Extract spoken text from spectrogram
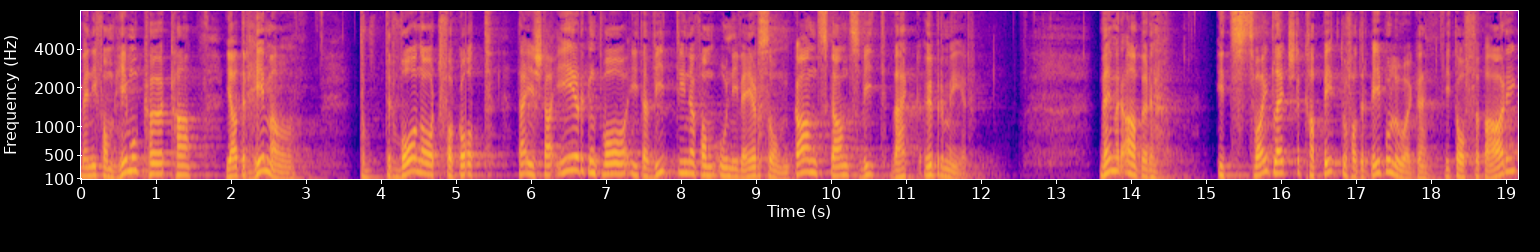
wenn ich vom Himmel gehört habe, ja, der Himmel, der Wohnort von Gott, der ist da irgendwo in der Weite vom Universum, ganz, ganz weit weg über mir. Wenn wir aber ins zweitletzte Kapitel der Bibel schauen, in die Offenbarung,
